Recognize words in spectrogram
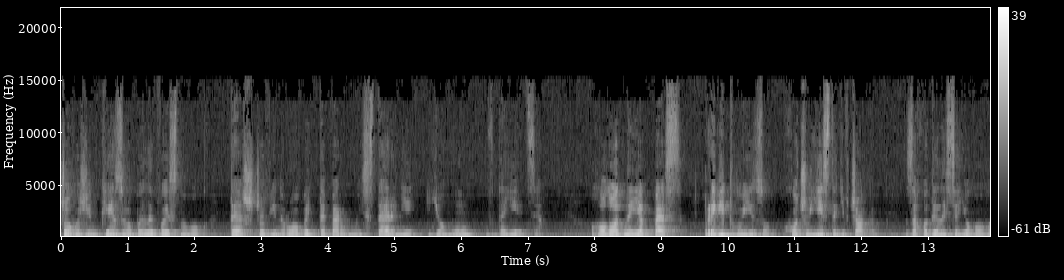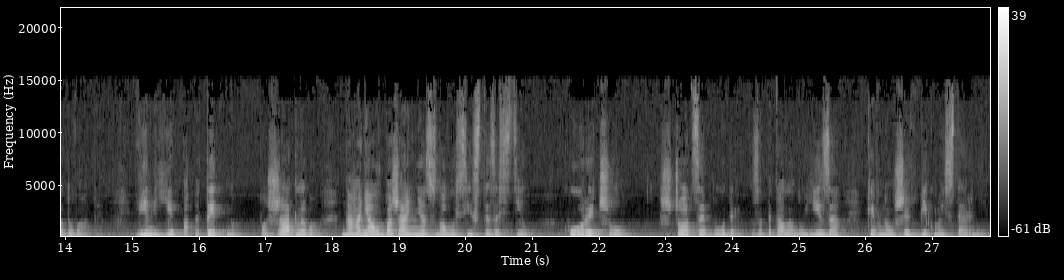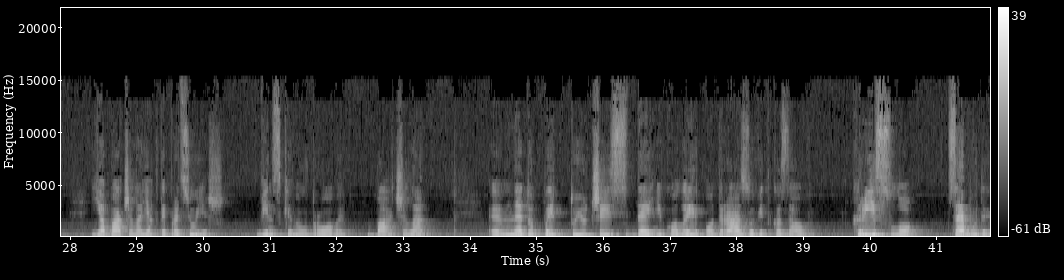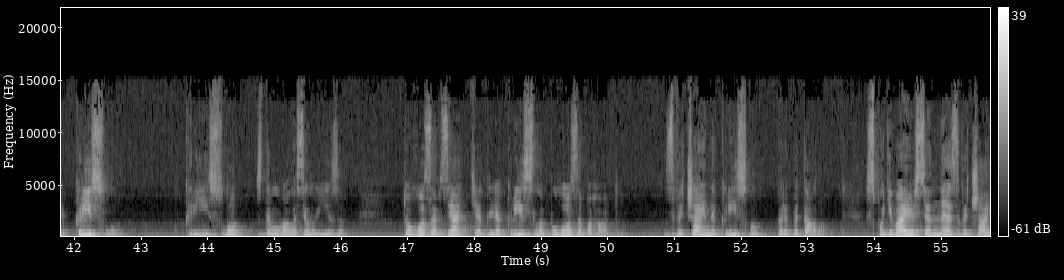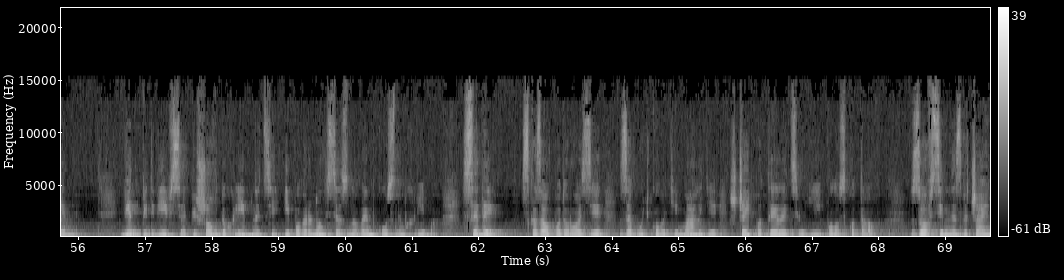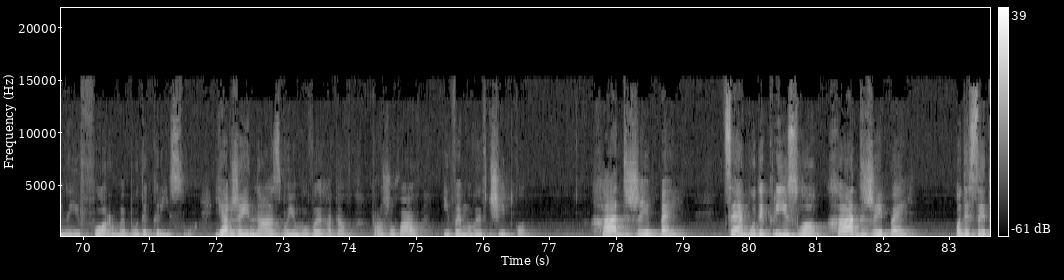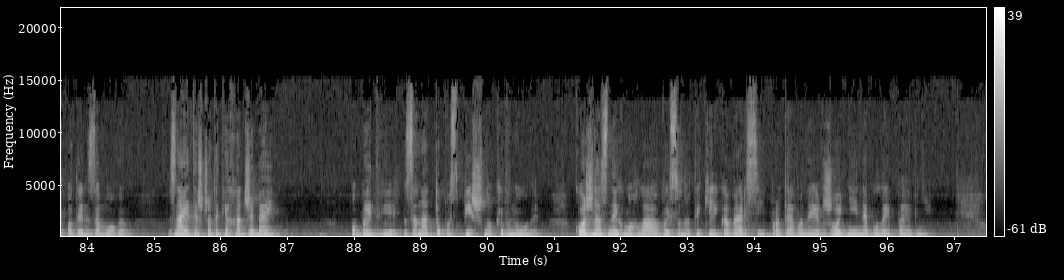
чого жінки зробили висновок. Те, що він робить тепер у майстерні, йому вдається. Голодний, як пес. Привіт, Луїзо! Хочу їсти, дівчата. Заходилися його годувати. Він їв апетитно, пожадливо, наганяв бажання знову сісти за стіл. Куричу, що це буде? запитала Луїза, кивнувши в бік майстерні. Я бачила, як ти працюєш. Він скинув брови. Бачила, е, не допитуючись, де і коли, одразу відказав. Крісло. Це буде крісло. Крісло? здивувалася Луїза. Того завзяття для крісла було забагато. Звичайне крісло? перепитала. Сподіваюся, незвичайне. Він підвівся, пішов до хлібниці і повернувся з новим куснем хліба. Сиди, сказав по дорозі забудьковатій Магді, ще й потилицю їй полоскотав. Зовсім незвичайної форми буде крісло. Я вже і назву йому вигадав, прожував і вимовив чітко. Хаджибей. Це буде крісло хаджибей. Одесит один замовив. Знаєте, що таке хаджибей? Обидві занадто поспішно кивнули. Кожна з них могла висунути кілька версій, проте вони в жодній не були певні.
